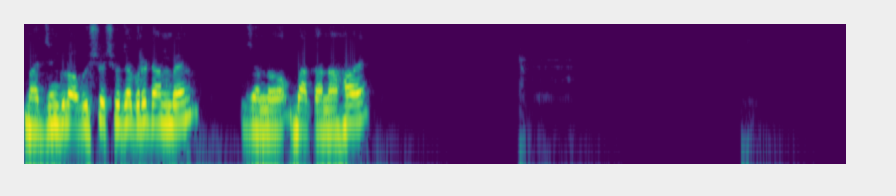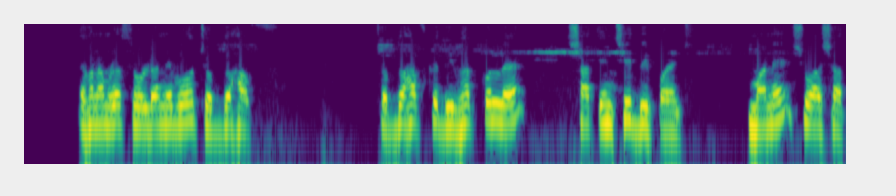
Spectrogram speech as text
মার্জিনগুলো অবশ্যই সোজা করে টানবেন, যেন বাঁকা না হয়। এখন আমরা শোল্ডার নেব চোদ্দ হাফ। চোদ্দ হাফকে দুই ভাগ করলে সাত ইঞ্চি দুই পয়েন্ট মানে সোয়া সাত।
